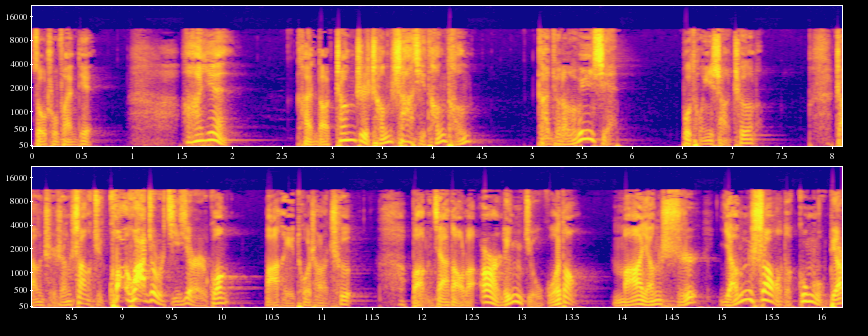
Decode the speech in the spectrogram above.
走出饭店，阿燕。看到张志成杀气腾腾，感觉到了危险，不同意上车了。张志成上去，咵咵就是几记耳光，把他给拖上了车，绑架到了二零九国道麻阳石杨少的公路边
